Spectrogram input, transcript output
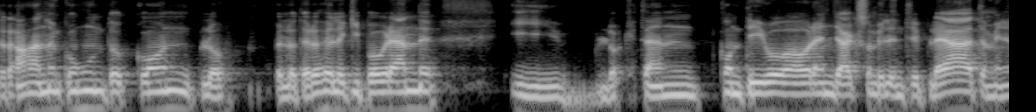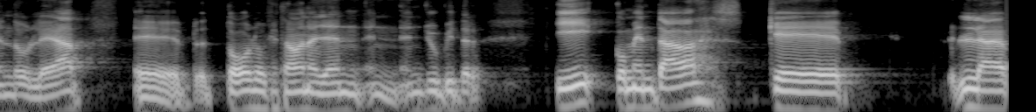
trabajando en conjunto con los peloteros del equipo grande y los que están contigo ahora en Jacksonville en AAA, también en AA. Eh, todos los que estaban allá en, en, Júpiter, y comentabas que la,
